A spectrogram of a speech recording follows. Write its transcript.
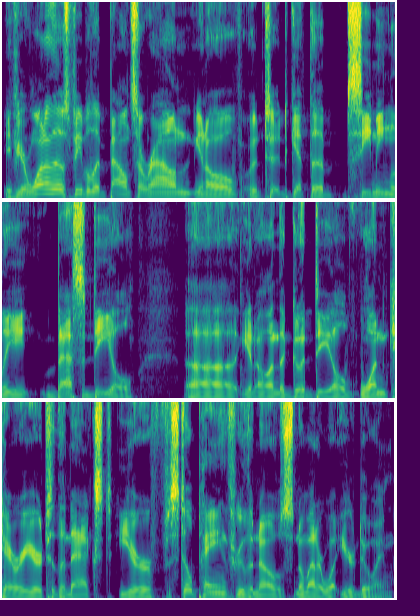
If you're one of those people that bounce around, you know, to, get the seemingly best deal, uh, you know, and the good deal, one carrier to the next, you're still paying through the nose no matter what you're doing.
